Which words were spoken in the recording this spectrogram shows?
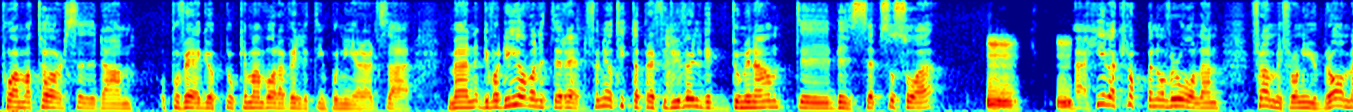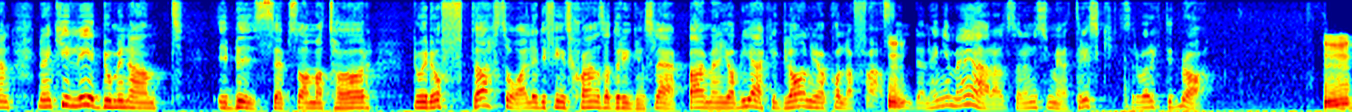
på amatörsidan och på väg upp. Då kan man vara väldigt imponerad. Så här. Men det var det jag var lite rädd för när jag tittade på det. För du är väldigt dominant i biceps och så. Mm. Mm. Äh, hela kroppen, overallen framifrån är ju bra men när en kille är dominant i biceps och amatör då är det ofta så, eller det finns chans att ryggen släpar men jag blir jäkligt glad när jag kollar. Fasen, mm. den hänger med här alltså. Den är symmetrisk. Så det var riktigt bra. Mm.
